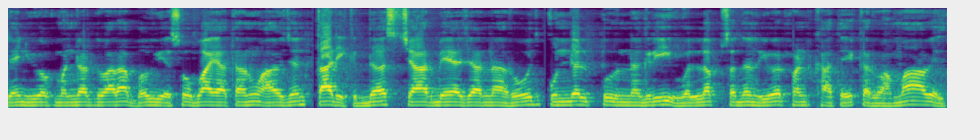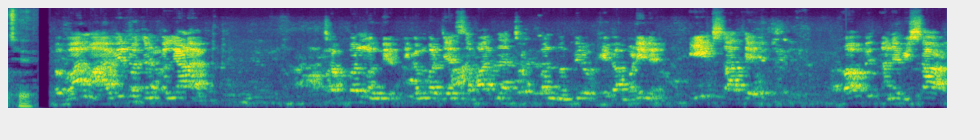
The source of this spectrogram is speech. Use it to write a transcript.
જૈન યુવક મંડળ દ્વારા ભવ્ય શોભાયાત્રાનું આયોજન તારીખ દસ ચાર બે હજારના રોજ કુંડલપુર નગરી વલ્લભ સદન રિવરફ્રન્ટ ખાતે કરવામાં આવેલ છે. છપ્પન મંદિર, દિગંબર જૈન સમાજના છપ્પન મંદિરો ભેગા મળીને એક સાથે ભવ્ય અને વિશાળ,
